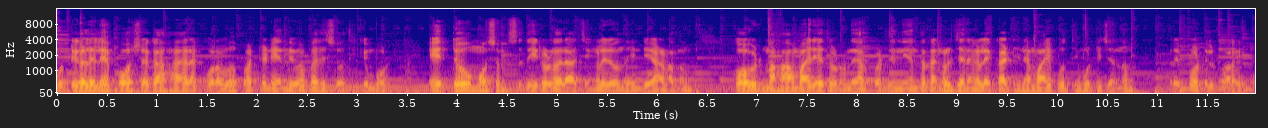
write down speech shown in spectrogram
കുട്ടികളിലെ പോഷകാഹാരക്കുറവ് പട്ടിണി എന്നിവ പരിശോധിക്കുമ്പോൾ ഏറ്റവും മോശം സ്ഥിതിയിലുള്ള രാജ്യങ്ങളിലൊന്ന് ഇന്ത്യയാണെന്നും കോവിഡ് മഹാമാരിയെ തുടർന്ന് ഏർപ്പെടുത്തിയ നിയന്ത്രണങ്ങൾ ജനങ്ങളെ കഠിനമായി ബുദ്ധിമുട്ടിച്ചെന്നും റിപ്പോർട്ടിൽ പറയുന്നു.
